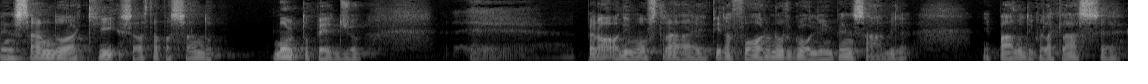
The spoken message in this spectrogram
pensando a chi se la sta passando molto peggio, eh, però dimostra e tira fuori un orgoglio impensabile. E parlo di quella classe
